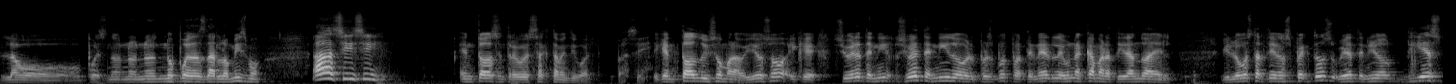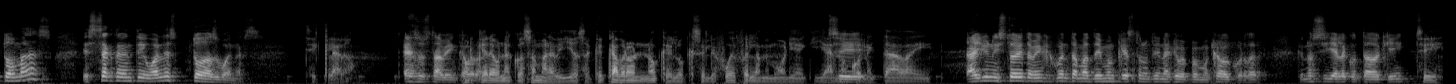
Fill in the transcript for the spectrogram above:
lo, pues no, no, no, no puedas dar lo mismo. Ah, sí, sí. En todas entregó exactamente igual. Pues sí. Y que en todas lo hizo maravilloso y que si hubiera tenido, si hubiera tenido el presupuesto para tenerle una cámara tirando a él y luego estar tirando aspectos, hubiera tenido 10 tomas exactamente iguales, todas buenas. Sí, claro. Eso está bien, cabrón. Porque era una cosa maravillosa. Qué cabrón, ¿no? Que lo que se le fue fue la memoria y que ya Sí. no conectaba y... Hay una historia también que cuenta Matt Damon que esto no tiene nada que ver, pero me acabo de acordar. Que no sé si ya le he contado aquí. Sí.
